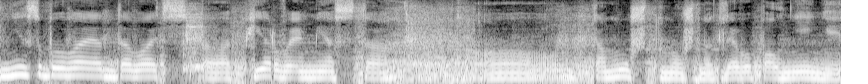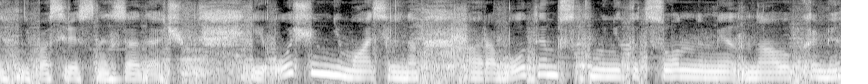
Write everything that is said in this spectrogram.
не забывая отдавать э, первое место э, тому, что нужно для выполнения непосредственных задач. И очень внимательно работаем с коммуникационными навыками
